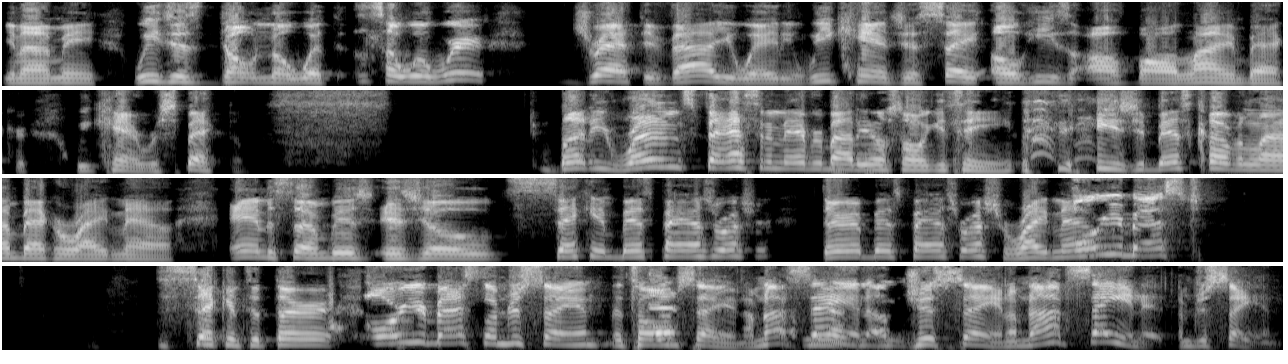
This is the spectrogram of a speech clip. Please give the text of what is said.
You know what I mean? We just don't know what. so when we're draft evaluating, we can't just say, oh, he's an off ball linebacker. We can't respect him. But he runs faster than everybody else on your team. he's your best cover linebacker right now. And the son is your second best pass rusher, third best pass rusher right now, Or your best. Second to third. Or your best. I'm just saying. That's all I'm saying. I'm not saying. I'm just saying. I'm not saying it. I'm just saying.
